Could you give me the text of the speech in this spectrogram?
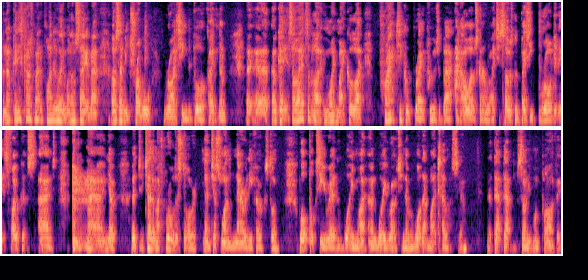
And okay, this comes back to the point earlier when I was saying about I was having trouble writing the book. I, you know, uh, uh, okay, so I had some like what you might call like practical breakthroughs about how I was going to write it. So I was going to basically broaden its focus and uh, you know uh, tell a much broader story than just one narrowly focused on what books he read and what he might and what he wrote in them and what that might tell us. Yeah, that that's only one part of it.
